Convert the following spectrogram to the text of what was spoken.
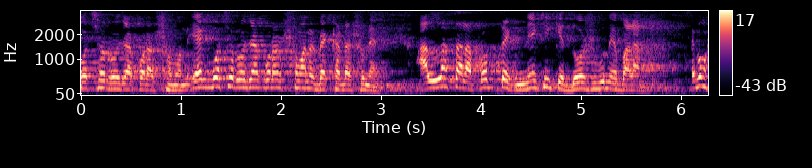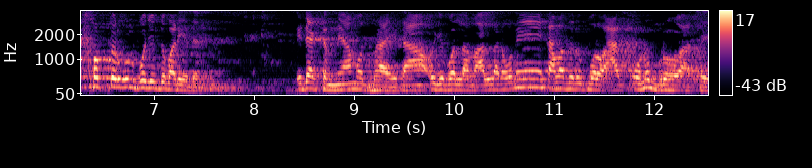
বছর রোজা করার সমান। এক বছর রোজা করার সমানের ব্যাখ্যাটা শুনেন। আল্লাহ তালা প্রত্যেক নেকিকে দশ গুণে বাড়ান এবং সত্তর গুণ পর্যন্ত বাড়িয়ে দেন। এটা একটা নিয়ামত ভাই। এটা ওই যে বললাম, আল্লাহর অনেক আমাদের উপর অনুগ্রহ আছে।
